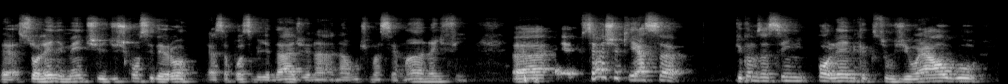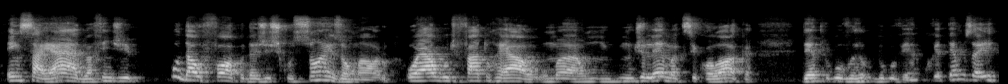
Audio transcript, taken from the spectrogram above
é, solenemente desconsiderou essa possibilidade na, na última semana, enfim. Uh, você acha que essa digamos assim, polêmica que surgiu? É algo ensaiado a fim de mudar o foco das discussões, ô Mauro? Ou é algo de fato real, uma, um, um dilema que se coloca dentro do governo? Porque temos aí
